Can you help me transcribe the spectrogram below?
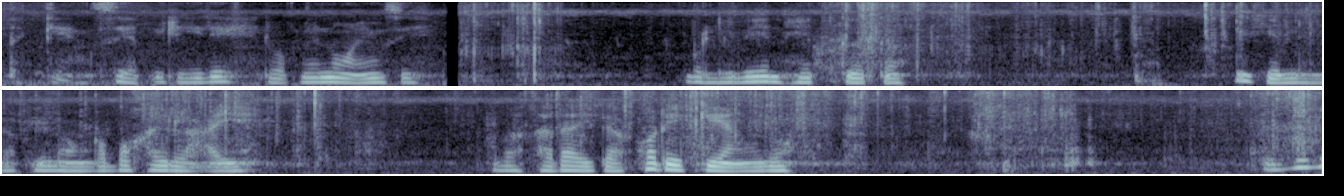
แต่แกงเสียบอีหลีเด้ดอกน้อยๆจังสิบริเวณเห็ดเกิดกันไม่เห็นนี่ละพี่น้องก็บ่ใครหลายว่าถ้าใดก็พอได้แกงอยู่โอ้โห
